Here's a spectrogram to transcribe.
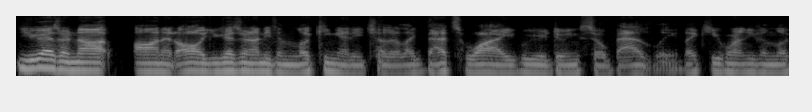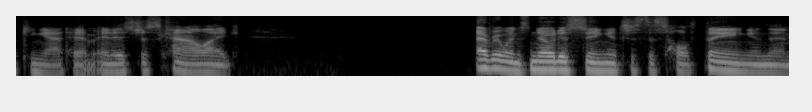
"You guys are not on at all. You guys are not even looking at each other. Like that's why we were doing so badly. Like you weren't even looking at him." And it's just kind of like everyone's noticing. It's just this whole thing, and then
